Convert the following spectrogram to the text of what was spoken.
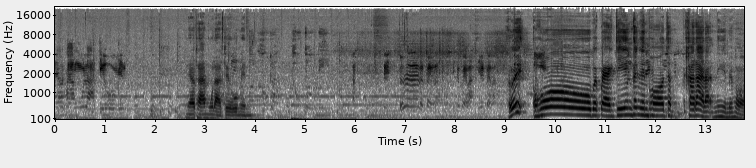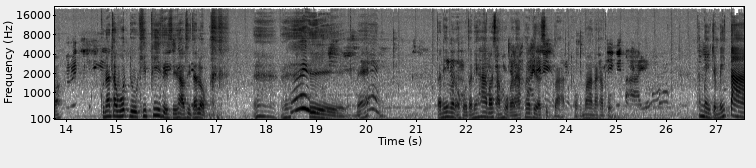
แนวทางมูลาดเจอโอเมนแนวทางมูลาดเจอโอเมนเออแปลกๆละนี่แปลกๆละนี่แปลกๆละเฮ้ย โอ้โห แปลกๆจริง ถ้าเงินพอจะค่าได้ละ นี่เงินไม่พอมันไม่ คุณนัทวุฒิดูคลิปพี่สีสีขาวสีตลก เฮ้ย แม่ง ตอนนี้มันโอ้โห ตอนนี้ห้าร้อยสามหกแล้วนะครับ เพิ่มทีละสิบบาท ขอบคุณมากนะครับผมไม่ตายโอ้ทำไมจะไม่ตา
